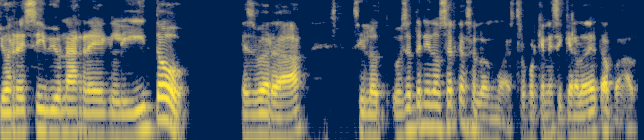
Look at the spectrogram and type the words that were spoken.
yo recibí un arreglito, es verdad. Si lo hubiese tenido cerca, se lo muestro, porque ni siquiera lo he tapado.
